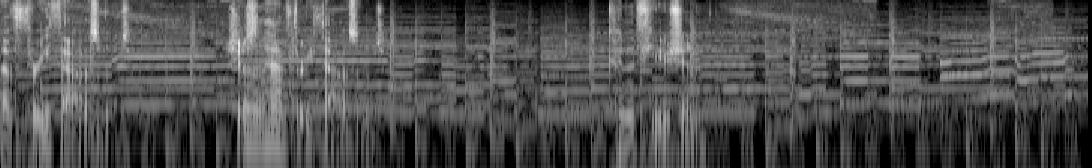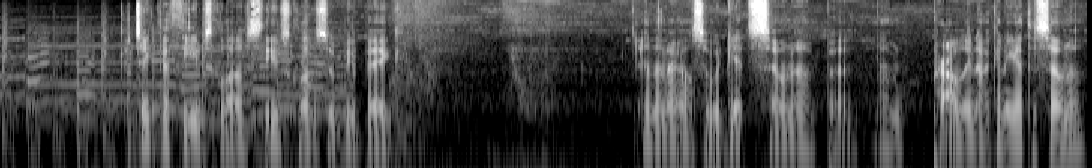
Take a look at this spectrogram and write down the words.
of 3000. She doesn't have 3000. Confusion. Could take the thieves gloves. Thieves gloves would be big. And then I also would get Sona, but I'm probably not going to get the Sona.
